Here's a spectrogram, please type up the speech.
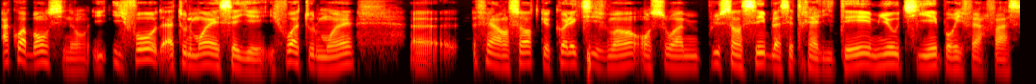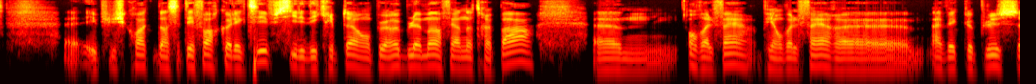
À quoi bon sinon? Il, faut à tout le moins essayer. Il faut à tout le moins euh, faire en sorte que collectivement, on soit plus sensible à cette réalité, mieux outillé pour y faire face. Euh, et puis, je crois que dans cet effort collectif, si les décrypteurs, on peut humblement faire notre part, euh, on va le faire. Puis on va le faire avec le plus,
